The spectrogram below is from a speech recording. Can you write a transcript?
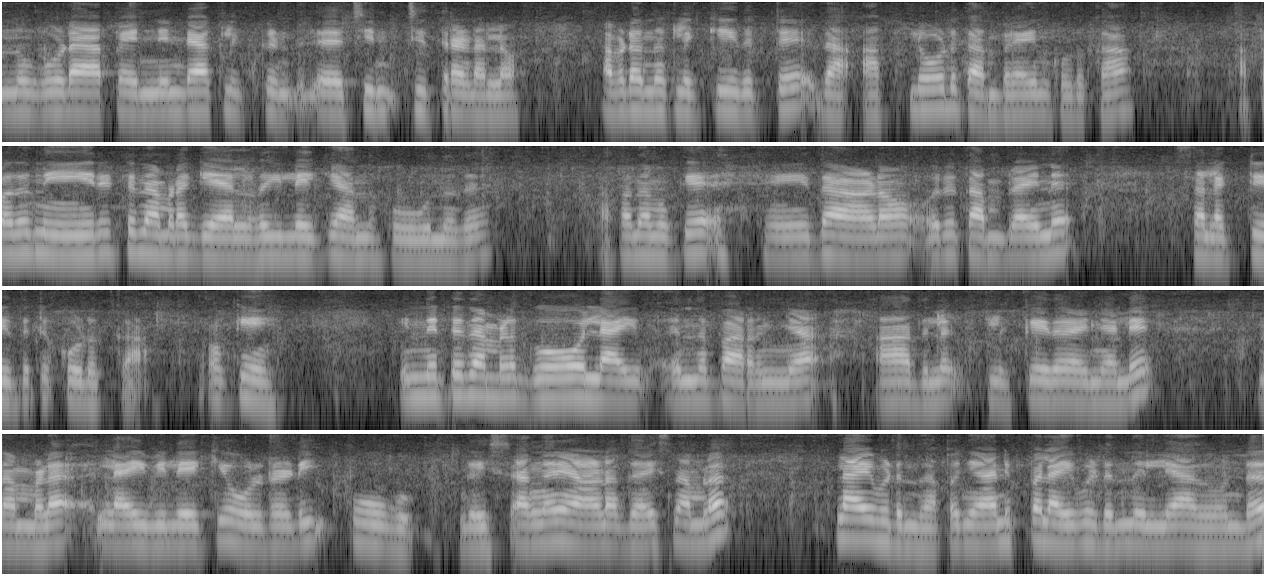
ഒന്നും കൂടെ ആ പെന്നിന്റെ ആ ക്ലിക്ക് ചിത്രം ഉണ്ടല്ലോ. അവിടെ ഒന്ന് ക്ലിക്ക് ചെയ്തിട്ട് ഇതാ അപ്ലോഡ് തംലൈൻ കൊടുക്കാം. അപ്പോൾ അത് നേരിട്ട് നമ്മുടെ ഗാലറിയിലേക്കാണ് പോകുന്നത്. അപ്പോൾ നമുക്ക് ഏതാണോ ഒരു തംലൈന് സെലക്ട് ചെയ്തിട്ട് കൊടുക്കാം. ഓക്കെ? എന്നിട്ട് നമ്മൾ ഗോ ലൈവ് എന്ന് പറഞ്ഞ അതിൽ ക്ലിക്ക് ചെയ്ത് കഴിഞ്ഞാൽ നമ്മൾ ലൈവിലേക്ക് ഓൾറെഡി പോകും. ഗൈസ് അങ്ങനെയാണ് ഗൈസ് നമ്മൾ ലൈവ് ഇടുന്നത്. അപ്പോൾ ഞാനിപ്പോൾ ലൈവ് ഇടുന്നില്ല. അതുകൊണ്ട്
